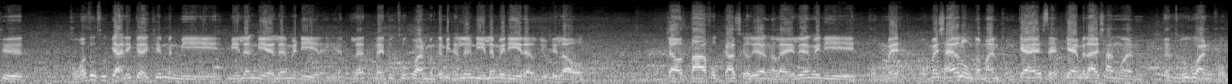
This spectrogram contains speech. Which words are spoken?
คือผมว่าทุกๆอย่างที่เกิดขึ้นมันมีมีเรื่องดีและเรื่องไม่ดีอะไรเงี้ยและในทุกๆวันมันก็มีทั้งเรื่องดีเรื่องไม่ดีแต่อยู่ที่เราจะเอาตาโฟกัสกับเรื่องอะไรเรื่องไม่ดี ผมไม่ผมไม่ใช้อารมณ์กับมัน ผมแก้ให้เสร็จแก้ไม่ได้ช่างมัน แต่ทุกวันผม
